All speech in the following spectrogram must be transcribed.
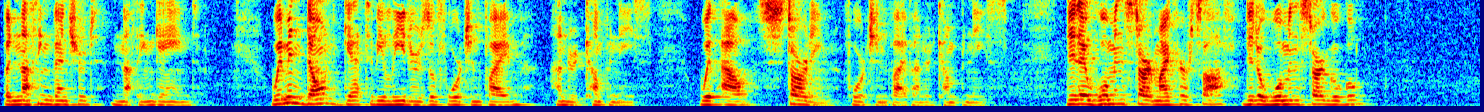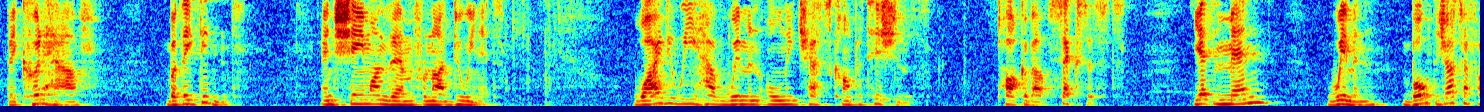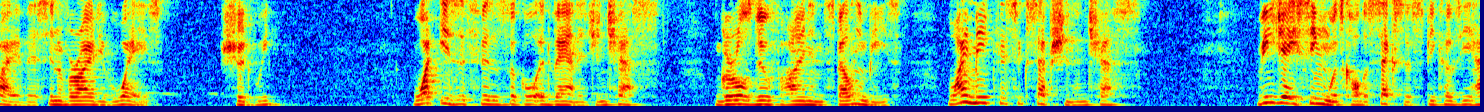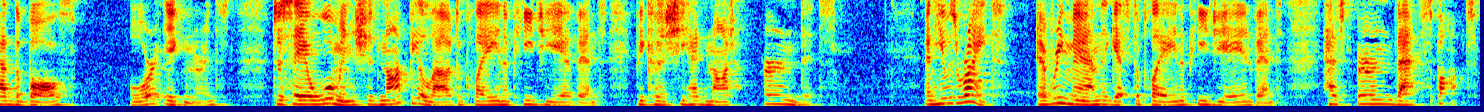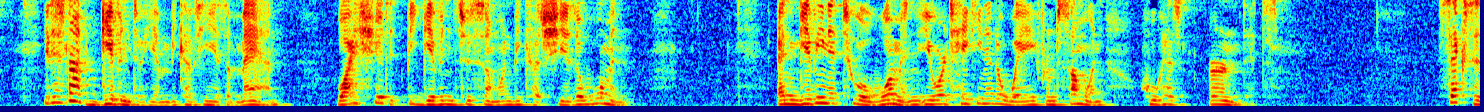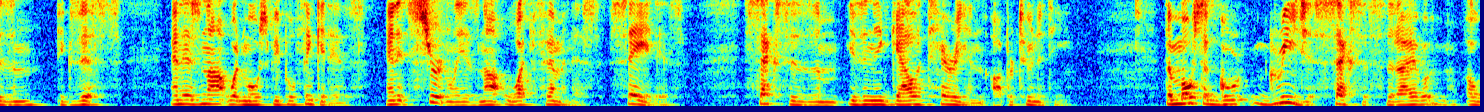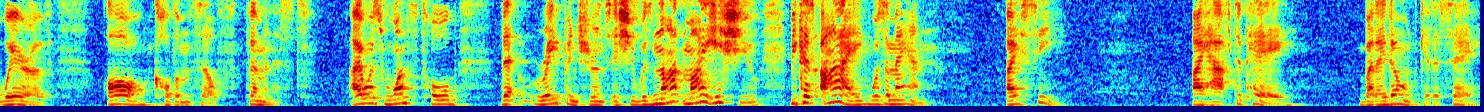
But nothing ventured, nothing gained. Women don't get to be leaders of Fortune 500 companies without starting Fortune 500 companies. Did a woman start Microsoft? Did a woman start Google? They could have, but they didn't. And shame on them for not doing it. Why do we have women only chess competitions? Talk about sexists. Yet men, women, both justify this in a variety of ways. Should we? What is the physical advantage in chess? Girls do fine in spelling bees. Why make this exception in chess? Vijay Singh was called a sexist because he had the balls, or ignorance, to say a woman should not be allowed to play in a PGA event because she had not earned it. And he was right. Every man that gets to play in a PGA event has earned that spot. It is not given to him because he is a man. Why should it be given to someone because she is a woman? And giving it to a woman, you are taking it away from someone who has earned it. Sexism exists and is not what most people think it is, and it certainly is not what feminists say it is sexism is an egalitarian opportunity. The most egregious sexists that I am aware of all call themselves feminists. I was once told that rape insurance issue was not my issue because I was a man. I see. I have to pay, but I don't get a say.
